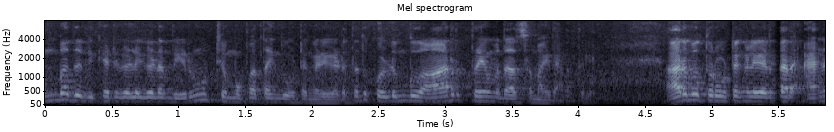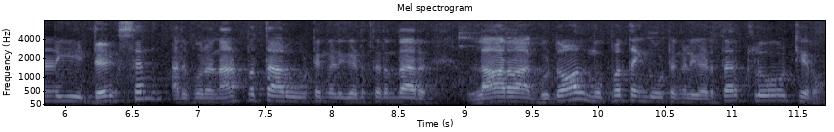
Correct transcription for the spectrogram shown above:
ஒன்பது விக்கெட்டுகளை இழந்து இருநூற்றி முப்பத்தைந்து ஓட்டங்களை எடுத்தது. கொழும்பு ஆர். பிரேமதாச மைதானத்தில். அறுபத்தொரு ஓட்டங்களை எடுத்தார் அனரி டெர்க்சன். அதுபோல நாற்பத்தாறு ஓட்டங்களை எடுத்திருந்தார் லாரா குடால். முப்பத்தைந்து ஓட்டங்களை எடுத்தார் க்ளோ டெரோ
